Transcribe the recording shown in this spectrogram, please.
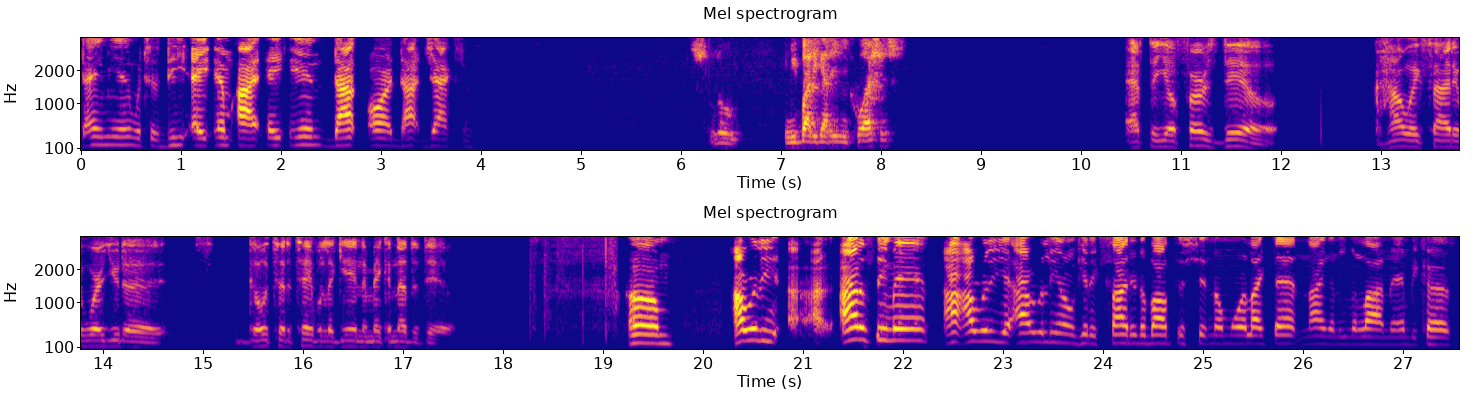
Damian, which is D A M I A N dot R dot Jackson. Salute. Anybody got any questions? After your first deal, how excited were you to s- go to the table again to make another deal? Um, I really, I, I- honestly, man, I, I really, I really don't get excited about this shit no more like that. And I ain't gonna even lie, man, because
